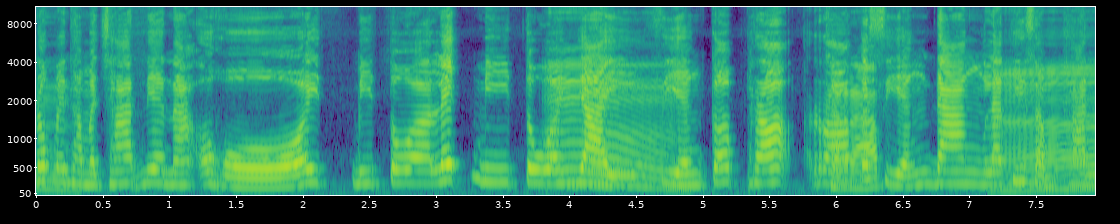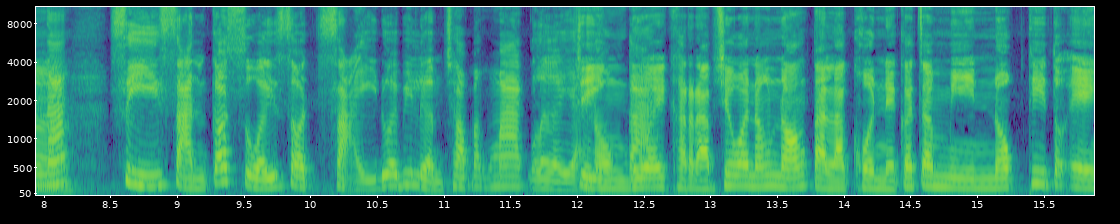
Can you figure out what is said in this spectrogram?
นกในธรรมชาติเนี่ยนะ โอ้โหมีตัวเล็กมีตัวใหญ่ เสียงก็เพราะร้องก็เสียงดังและที่สำคัญนะ สีสันก็สวยสดใสด้วยพี่เหลือมชอบมาก ๆ เลยอะจริงนกอะด้วยครับ เชื่อว่าน้องๆ แต่ละคนเนี่ยก็จะมีนกที่ตัวเอง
